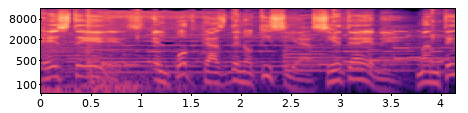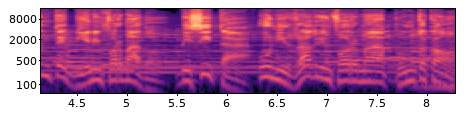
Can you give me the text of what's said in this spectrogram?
Este es el podcast de Noticias 7 AM. Mantente bien informado. Visita uniradioinforma.com.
